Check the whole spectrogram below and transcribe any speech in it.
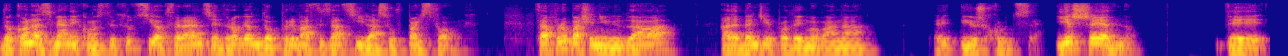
dokonać zmiany konstytucji otwierającej drogę do prywatyzacji lasów państwowych. Ta próba się nie udała, ale będzie podejmowana e, już wkrótce. Jeszcze jedno. Gdy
